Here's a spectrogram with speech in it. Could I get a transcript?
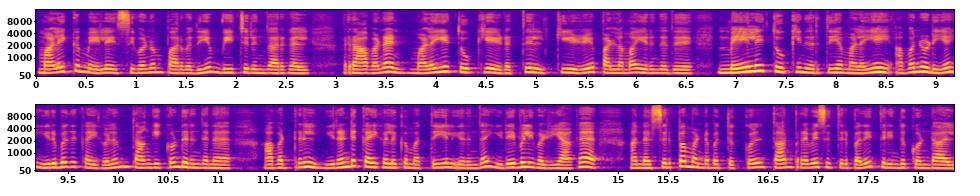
மலைக்கு மேலே சிவனும் பார்வதியும் வீச்சிருந்தார்கள் ராவணன் மலையை தூக்கிய இடத்தில் கீழே பள்ளமாய் இருந்தது. மேலே தூக்கி நிறுத்திய மலையை அவனுடைய இருபது கைகளும் தாங்கிக் கொண்டிருந்தன. அவற்றில் இரண்டு கைகளுக்கு மத்தியில் இருந்த இடைவெளி வழியாக அந்த சிற்ப மண்டபத்துக்குள் தான் பிரவேசித்திருப்பதை தெரிந்து கொண்டாள்.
